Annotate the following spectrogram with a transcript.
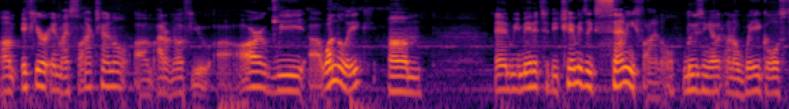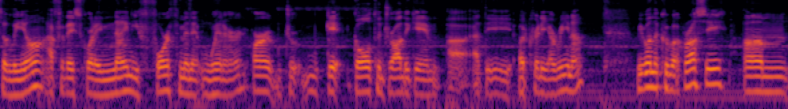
um, if you're in my Slack channel, um, I don't know if you are, we won the league. Um, and we made it to the Champions League semi-final, losing out on away goals to Lyon after they scored a 94th minute winner or goal to draw the game uh, at the Otkritie Arena. We won the Kubok Rossi um,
